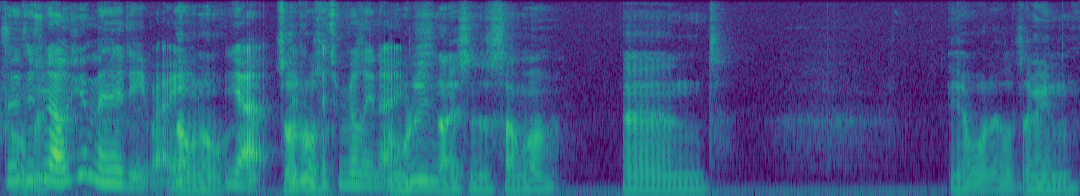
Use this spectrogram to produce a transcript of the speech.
Tropic. There's no humidity, right? No, no. Yeah. So it was. It's really nice. Really nice in the summer, and yeah, what else? I mean,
